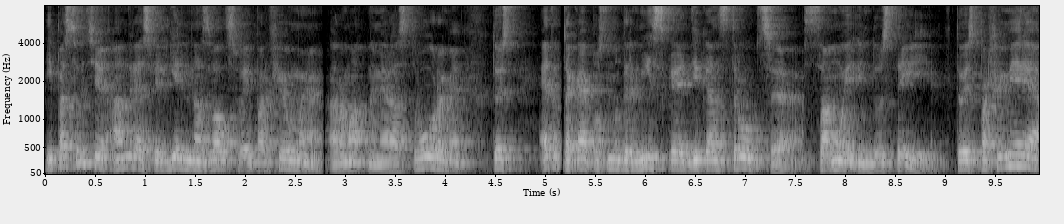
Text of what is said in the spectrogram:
И по сути Андреас Вильгельм назвал свои парфюмы ароматными растворами. То есть это такая постмодернистская деконструкция самой индустрии. То есть парфюмерия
